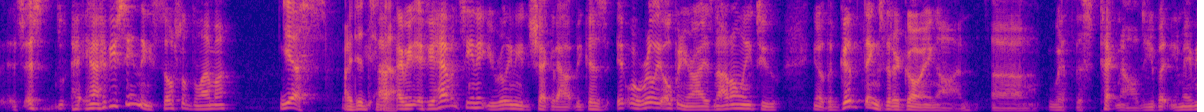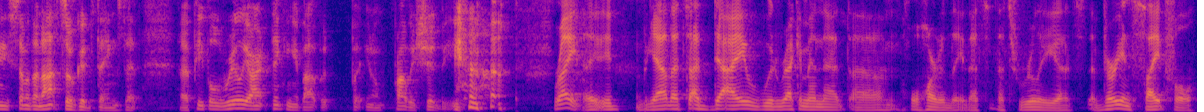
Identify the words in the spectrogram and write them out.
it's just. Have you seen the Social Dilemma? Yes, I did see that. I mean, if you haven't seen it, you really need to check it out because it will really open your eyes not only to you know the good things that are going on uh, with this technology, but maybe some of the not so good things that uh, people really aren't thinking about, but but you know probably should be. Right. It, yeah, that's I, I would recommend that uh, wholeheartedly. That's that's really uh, it's very insightful.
